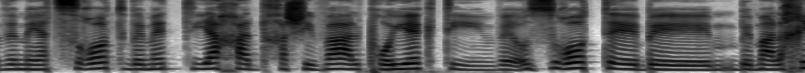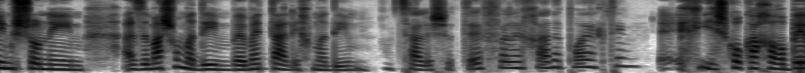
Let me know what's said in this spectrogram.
ומייצרות באמת יחד חשיבה על פרויקטים, ועוזרות אה, ב, במהלכים שונים, אז זה משהו מדהים, באמת תהליך מדהים. רוצה לשתף על אחד הפרויקטים? אה, יש כל כך הרבה,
